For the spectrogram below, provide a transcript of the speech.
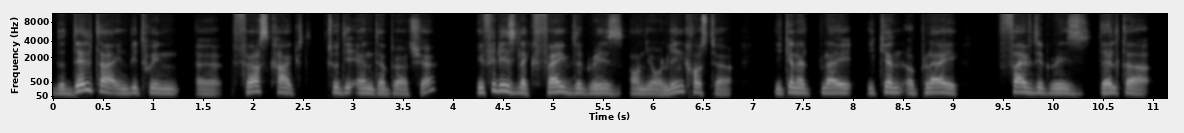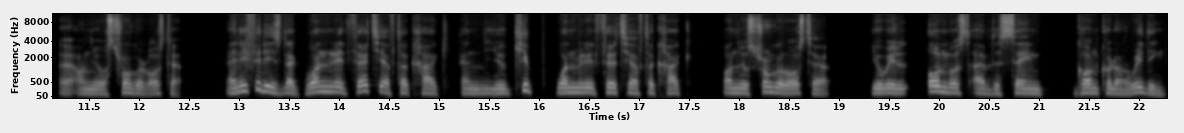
the delta in between uh, first crack to the end temperature, if it is like five degrees on your link roaster, you can apply you can apply five degrees delta uh, on your Stronghold roaster. And if it is like one minute thirty after crack, and you keep one minute thirty after crack on your stronger roaster, you will almost have the same ground color reading,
